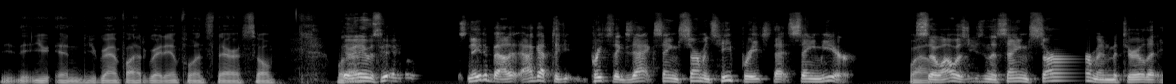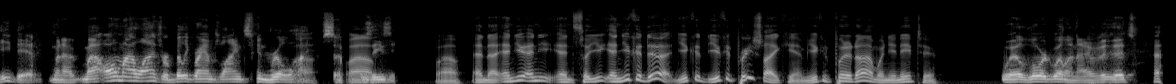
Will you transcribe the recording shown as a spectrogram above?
you, and your grandfather had a great influence there. So, well, Yeah, it was it was neat about it. I got to preach the exact same sermons he preached that same year. wow. So I was using the same sermon material that he did. When I my all my lines were Billy Graham's lines in real life. Wow. so Wow. it was easy. Wow, and uh, and you and you and so you and you could do it. You could you could preach like him. You can put it on when you need to. Well, Lord willing, I it's the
